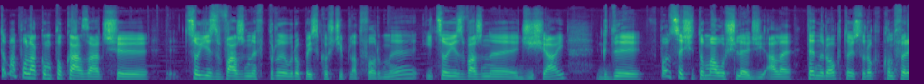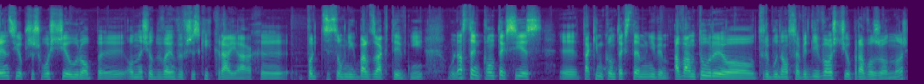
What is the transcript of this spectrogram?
To ma Polakom pokazać, y, co jest ważne w proeuropejskości Platformy i co jest ważne dzisiaj, gdy w Polsce się to mało śledzi, ale ten rok to jest rok konferencji o przyszłości Europy. One się odbywają we wszystkich krajach. y, Politycy są w nich bardzo aktywni. U nas ten kontekst jest y, takim kontekstem, nie wiem, awantury o Trybunał Sprawiedliwości, o praworządność.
